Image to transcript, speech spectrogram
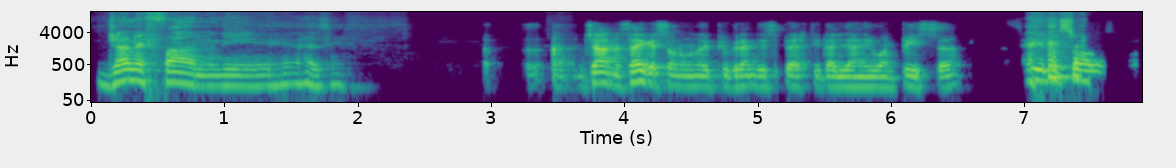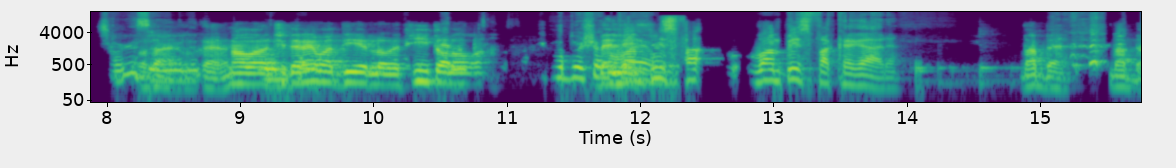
Gian è fan di... Eh, sì. Gian, sai che sono uno dei più grandi esperti italiani di One Piece? Sì, lo so. so lo sai, okay. no, ci tenevo a dirlo, titolo... One Piece, fa, One Piece fa cagare. Vabbè, vabbè.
